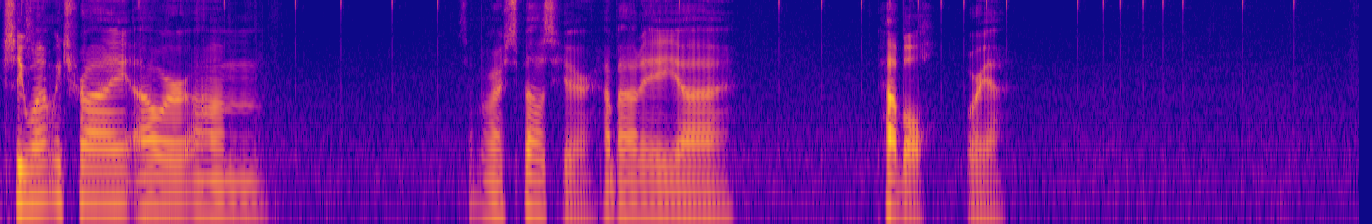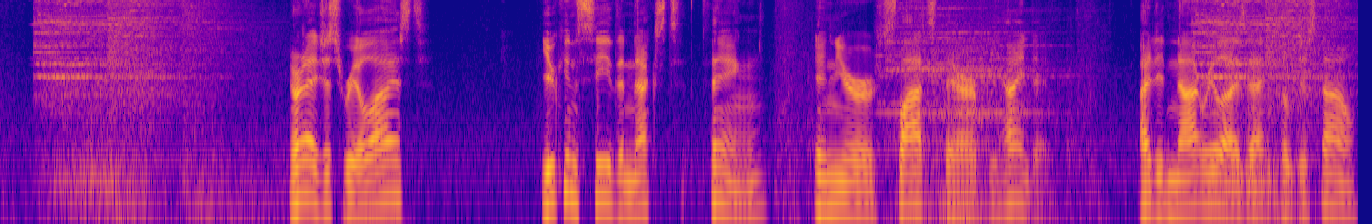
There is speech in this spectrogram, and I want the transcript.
Actually, why don't we try our, um, some of our spells here. How about a, uh, pebble for you. You know what I just realized? You can see the next thing in your slots there behind it. I did not realize that until just now.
